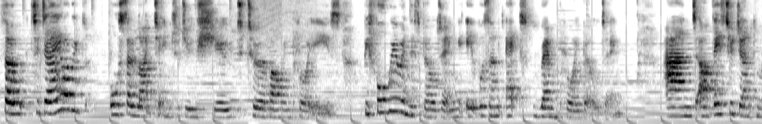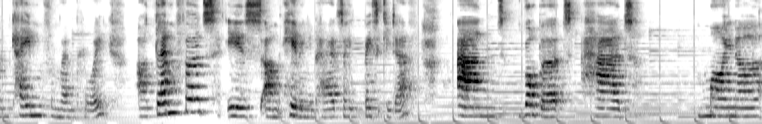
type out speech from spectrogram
So today I would also like to introduce you to two of our employees. Before we were in this building, it was an ex-Remploy building. And uh, these two gentlemen came from Remploy. Uh, Glenford is um, hearing impaired, so he's basically deaf and Robert had minor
